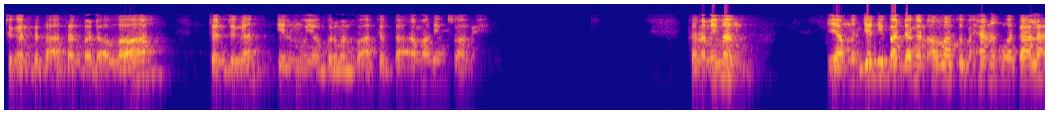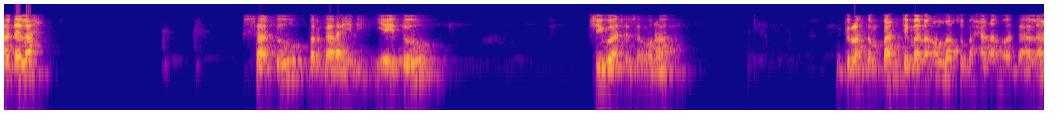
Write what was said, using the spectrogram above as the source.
dengan ketaatan pada Allah dan dengan ilmu yang bermanfaat serta amal yang saleh. Karena memang yang menjadi pandangan Allah Subhanahu wa taala adalah satu perkara ini, yaitu jiwa seseorang. Itulah tempat di mana Allah Subhanahu wa taala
